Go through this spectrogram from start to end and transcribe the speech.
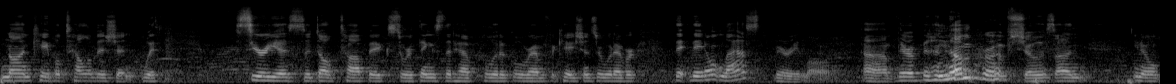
non-cable television with serious adult topics or things that have political ramifications or whatever, they, they don't last very long. Um, there have been a number of shows on, you know,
